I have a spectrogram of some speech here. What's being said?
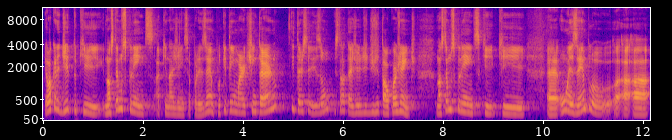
eu acredito que nós temos clientes aqui na agência, por exemplo, que têm marketing interno e terceirizam estratégia de digital com a gente. Nós temos clientes que. que é, um exemplo, a, a,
